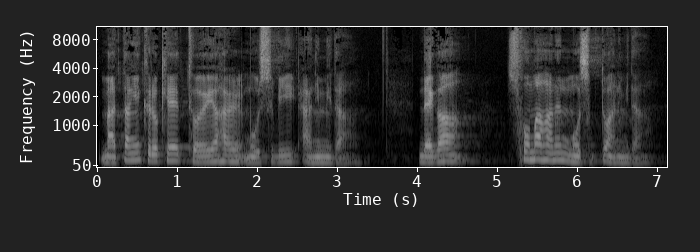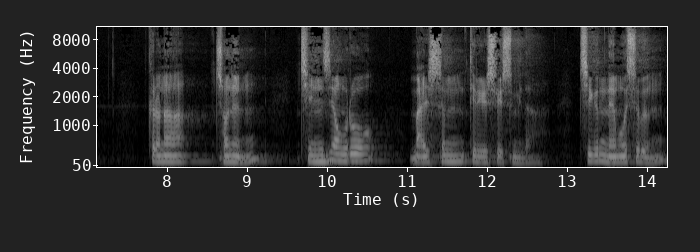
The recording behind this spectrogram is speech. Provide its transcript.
마땅히 그렇게 되어야 할 모습이 아닙니다. 내가 소망하는 모습도 아닙니다. 그러나 저는 진정으로 말씀드릴 수 있습니다. 지금 내 모습은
